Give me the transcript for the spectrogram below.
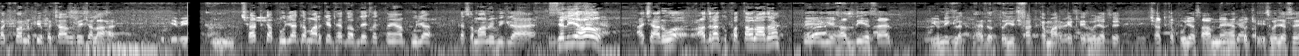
पचपन रुपये, पचास रुपये चला है ये भी छठ का पूजा का मार्केट है तो आप देख सकते हैं यहाँ पूजा का सामान भी बिक रहा है। चलिए हो! अच्छा और वो अदरक, पत्ता वाला अदरक? पे ये हल्दी है शायद। यूनिक लगता है दोस्तों, ये छठ का मार्केट है, इस वजह से छठ का पूजा सामने है तो इस वजह से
